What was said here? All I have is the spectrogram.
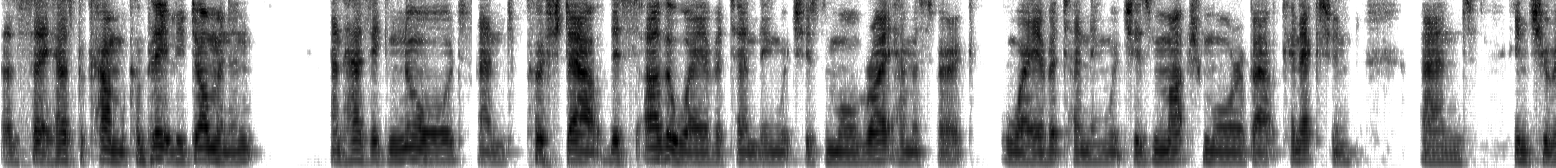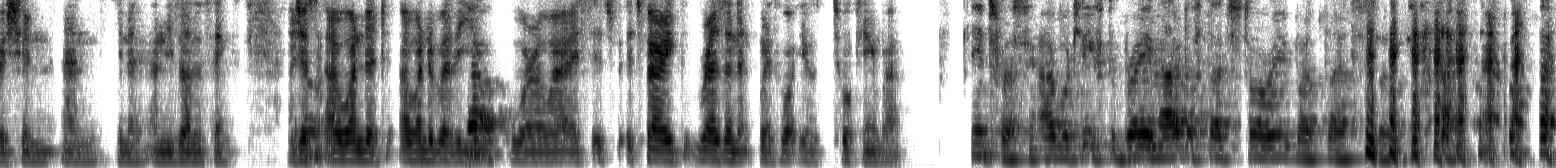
as I say, has become completely dominant and has ignored and pushed out this other way of attending, which is the more right hemispheric way of attending, which is much more about connection and intuition and you know and these other things. I just I wondered I wondered whether you were aware. It's, it's it's very resonant with what you're talking about. Interesting. I would leave the brain out of that story, but that's uh,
